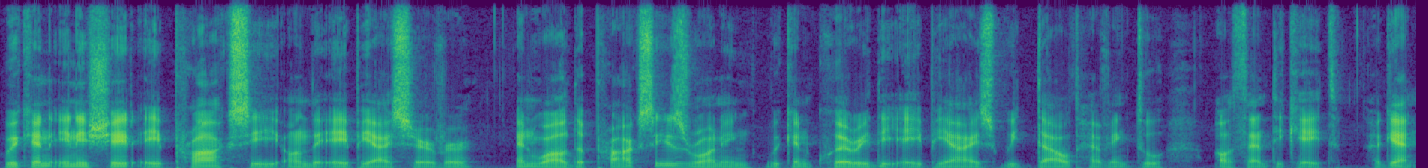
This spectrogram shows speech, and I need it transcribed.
we can initiate a proxy on the API server and while the proxy is running, we can query the APIs without having to authenticate again.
